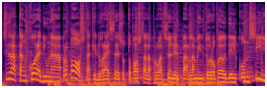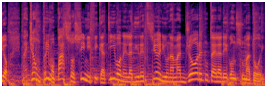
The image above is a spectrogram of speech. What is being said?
Si tratta ancora di una proposta che dovrà essere sottoposta all'approvazione del Parlamento europeo e del Consiglio, ma è già un primo passo significativo nella direzione di una maggiore tutela dei consumatori.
